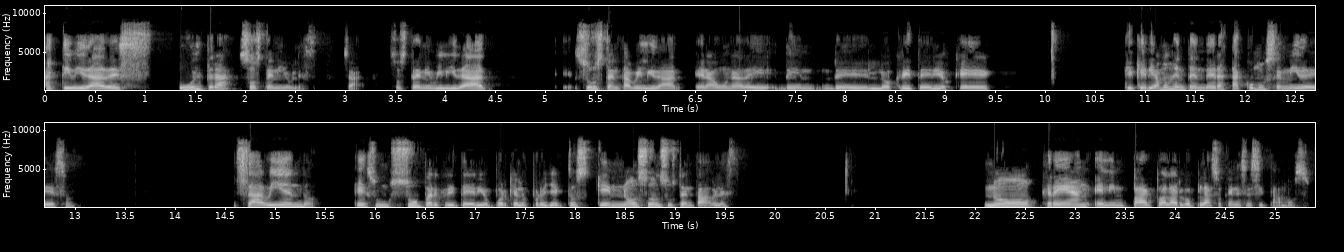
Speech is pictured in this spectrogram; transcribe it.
actividades ultra sostenibles. O sea, sostenibilidad sustentabilidad era uno de, los criterios que, que queríamos entender hasta cómo se mide eso, sabiendo que es un súper criterio porque los proyectos que no son sustentables no crean el impacto a largo plazo que necesitamos.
